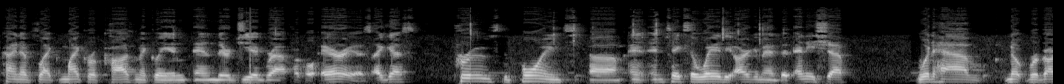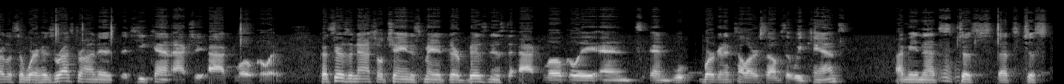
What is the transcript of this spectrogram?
kind of like microcosmically in, in their geographical areas, I guess proves the point um, and, and takes away the argument that any chef would have, no, regardless of where his restaurant is, that he can't actually act locally. Because here's a national chain that's made it their business to act locally, and and we're going to tell ourselves that we can't. I mean, that's just that's just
